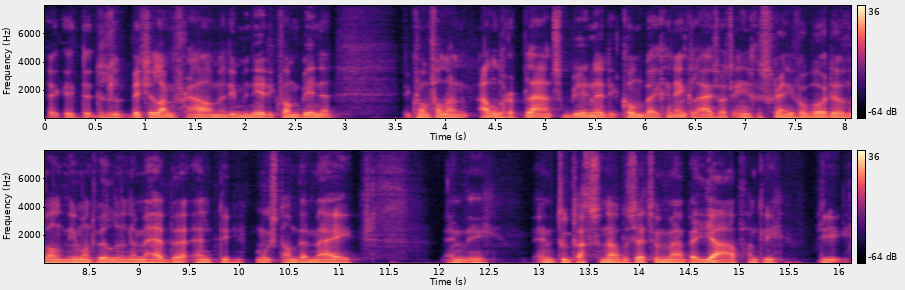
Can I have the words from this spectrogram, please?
het is een beetje een lang verhaal, maar die meneer die kwam binnen. Die kwam van een andere plaats binnen. Die kon bij geen enkele huisarts ingeschreven worden, want niemand wilde hem hebben. En die moest dan bij mij. En, die, en toen dacht ze, nou dan zetten we maar bij Jaap, want die, die,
